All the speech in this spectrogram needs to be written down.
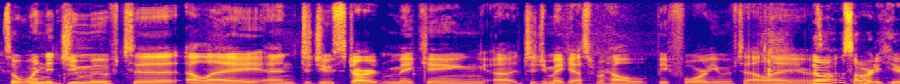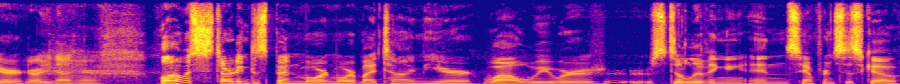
So when did you move to LA, and did you start making? Uh, did you make S from Hell before you moved to LA? Or No, I was already here. You're already down here. Well, I was starting to spend more and more of my time here while we were still living in San Francisco,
